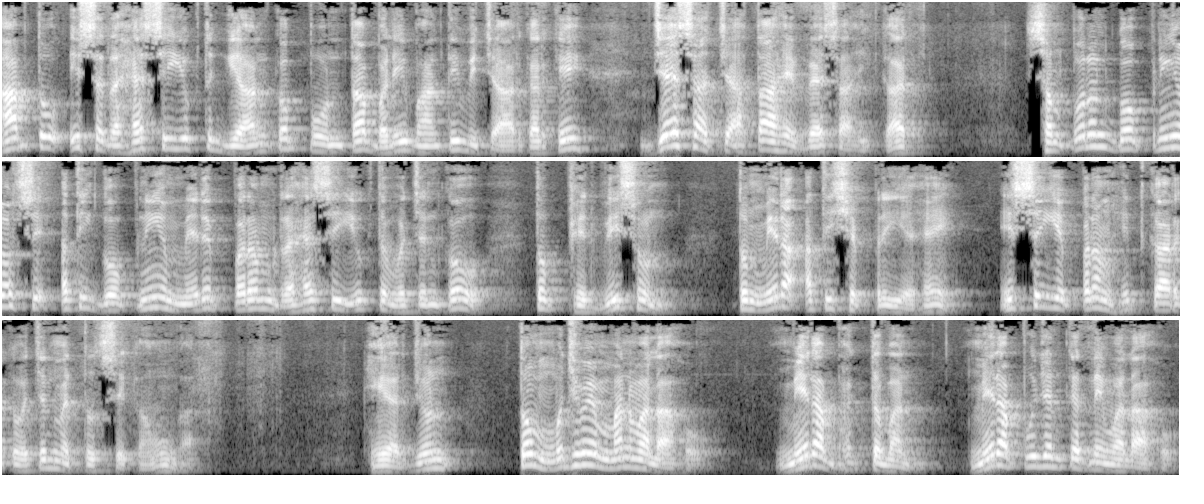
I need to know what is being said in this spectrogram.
अब तो इस रहस्य युक्त ज्ञान को पूर्णता, बड़ी भांति विचार करके जैसा चाहता है वैसा ही कर। संपूर्ण गोपनीय से अति गोपनीय मेरे परम रहस्य युक्त वचन को तो फिर भी सुन। तो मेरा अतिशय प्रिय है। इससे ये परम हितकारक वचन मैं तुझसे कहूँगा। हे अर्जुन, तुम मुझमें मन वाला हो। मेरा भक्त बन, मेरा पूजन करने वाला हो,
